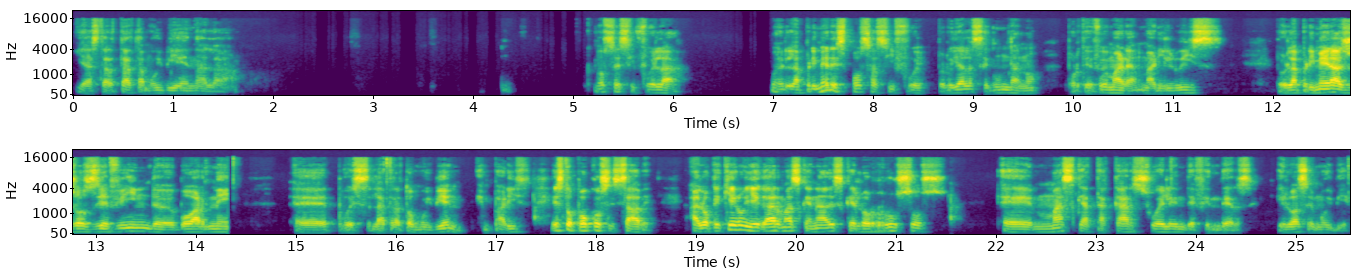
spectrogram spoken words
y hasta trata muy bien a la... No sé si fue la... Bueno, la primera esposa sí fue, pero ya la segunda no, porque fue Marie-Louise. Pero la primera, Joséphine de Beauharnais, eh, pues la trató muy bien en París. Esto poco se sabe. A lo que quiero llegar más que nada es que los rusos, eh, más que atacar, suelen defenderse y lo hacen muy bien.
